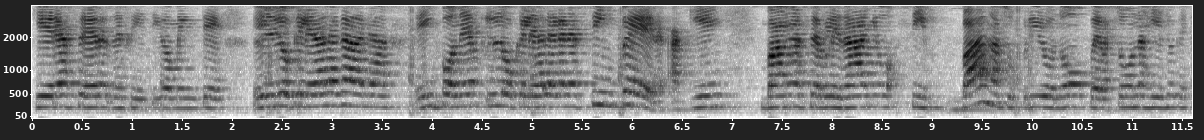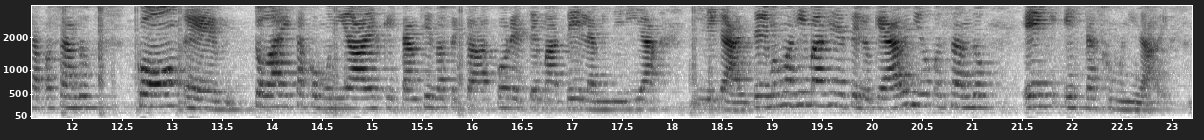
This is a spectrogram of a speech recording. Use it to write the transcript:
quiere hacer definitivamente lo que le da la gana e imponer lo que le da la gana sin ver a quién van a hacerle daño, si van a sufrir o no personas y es lo que está pasando con eh, todas estas comunidades que están siendo afectadas por el tema de la minería ilegal. Tenemos más imágenes de lo que ha venido pasando en estas comunidades.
